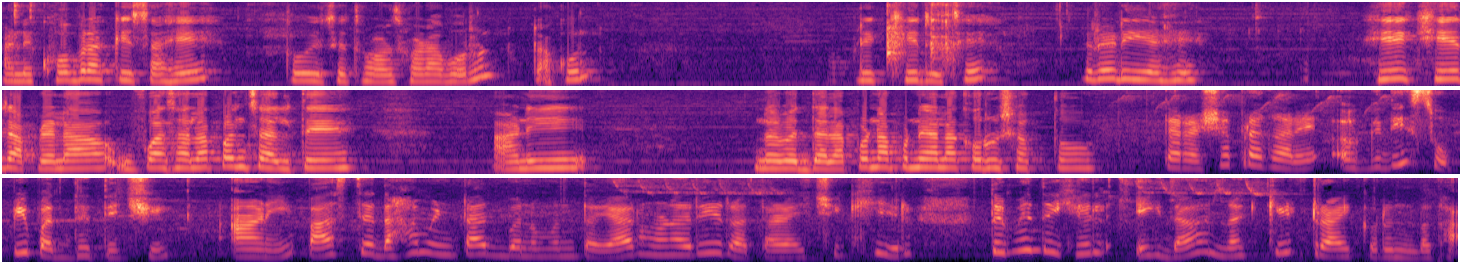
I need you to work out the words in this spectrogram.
आणि खोबरा किस आहे तो इथे थोडा थोडा भरून टाकून आपली खीर इथे रेडी आहे. ही खीर आपल्याला उपवासाला पण चालते आणि नैवेद्याला पण आपण याला करू शकतो. तर अशा प्रकारे अगदी सोपी पद्धतीची आणि पाच ते दहा मिनटात बनवून तयार होणारी रताळ्याची खीर तुम्ही देखील एकदा नक्की ट्राय करून बघा.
